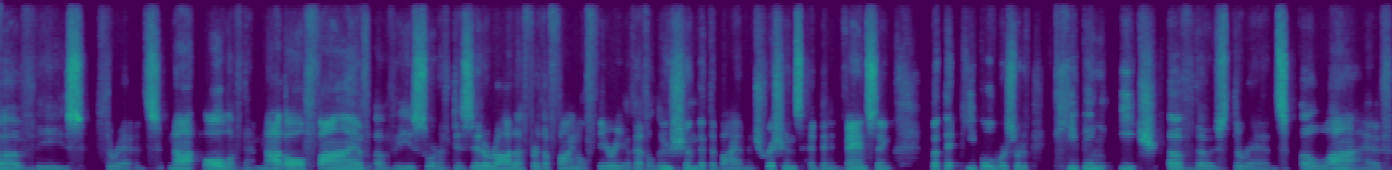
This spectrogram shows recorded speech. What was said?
of these threads, not all of them, not all five of these sort of desiderata for the final theory of evolution that the biometricians had been advancing, but that people were sort of keeping each of those threads alive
